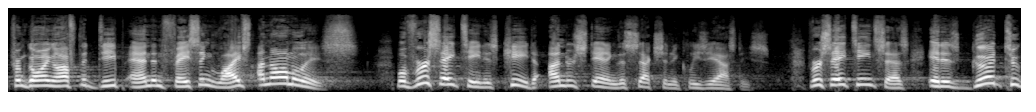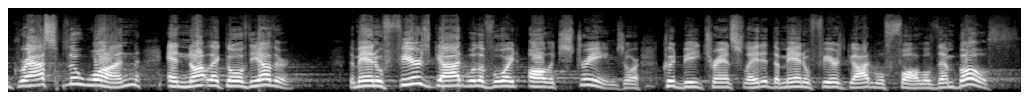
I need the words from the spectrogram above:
from going off the deep end and facing life's anomalies? Well, verse 18 is key to understanding this section in Ecclesiastes. Verse 18 says, It is good to grasp the one and not let go of the other. The man who fears God will avoid all extremes, or could be translated, the man who fears God will follow them both.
